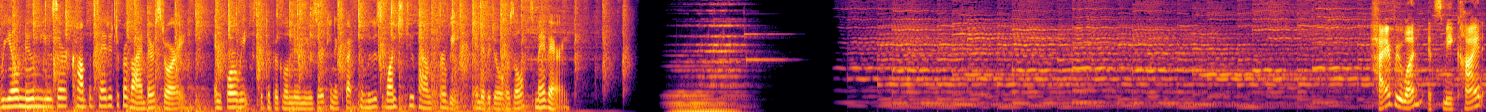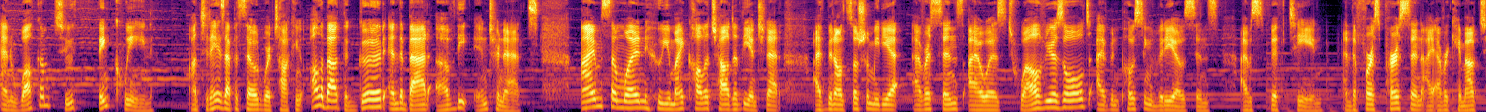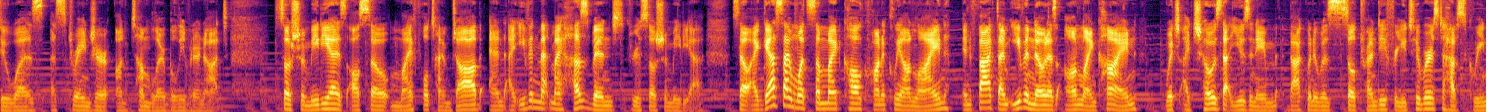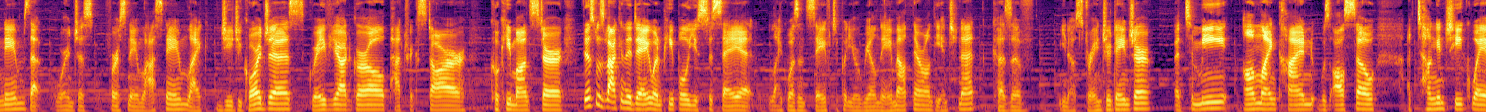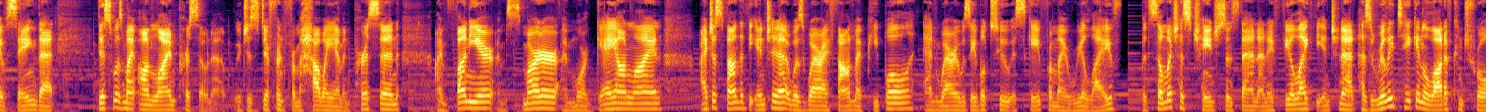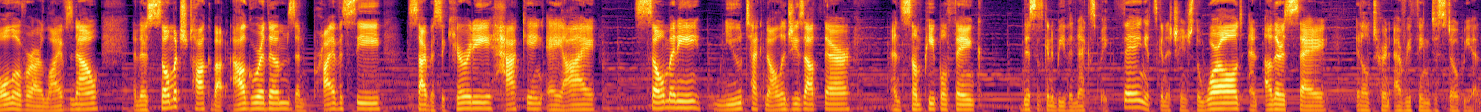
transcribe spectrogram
Real Noom user compensated to provide their story. In four weeks, the typical Noom user can expect to lose one to two pounds per week. Individual results may vary. Hi, everyone. It's me, Kyne, and welcome to Think Queen. On today's episode, we're talking all about the good and the bad of the internet. I'm someone who you might call a child of the internet. I've been on social media ever since I was 12 years old. I've been posting videos since I was 15. And the first person I ever came out to was a stranger on Tumblr, believe it or not. Social media is also my full time job, and I even met my husband through social media. So I guess I'm what some might call chronically online. In fact, I'm even known as Online Kyne, which I chose that username back when it was still trendy for YouTubers to have screen names that weren't just first name, last name, like Gigi Gorgeous, Graveyard Girl, Patrick Star, Cookie Monster. This was back in the day when people used to say it like wasn't safe to put your real name out there on the internet because of, you know, stranger danger. But to me, Online Kyne was also a tongue in cheek way of saying that this was my online persona, which is different from how I am in person. I'm funnier, I'm smarter, I'm more gay online. I just found that the internet was where I found my people and where I was able to escape from my real life. But so much has changed since then, and I feel like the internet has really taken a lot of control over our lives now. And there's so much talk about algorithms and privacy, cybersecurity, hacking, AI, so many new technologies out there. And some people think this is going to be the next big thing, it's going to change the world. And others say it'll turn everything dystopian.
